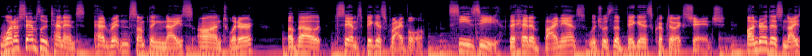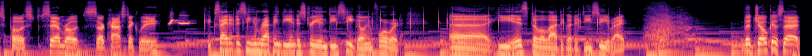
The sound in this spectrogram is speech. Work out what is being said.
One of Sam's lieutenants had written something nice on Twitter about Sam's biggest rival, CZ, the head of Binance, which was the biggest crypto exchange. Under this nice post, Sam wrote sarcastically Excited to see him repping the industry in DC going forward. Uh, he is still allowed to go to DC, right? The joke is that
